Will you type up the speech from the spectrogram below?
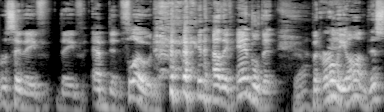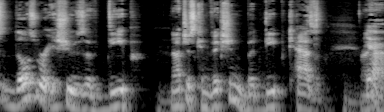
I want to say they've they've ebbed and flowed in how they've handled it, yeah. but early on, this those were issues of deep, not just conviction, but deep chasm. Right? Yeah,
